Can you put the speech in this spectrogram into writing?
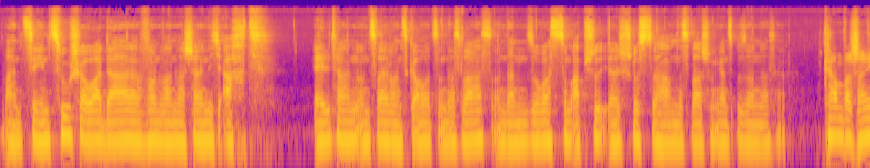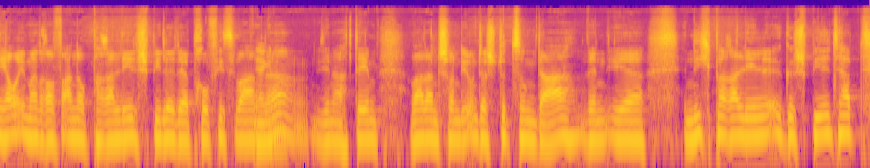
waren zehn Zuschauer da, davon waren wahrscheinlich acht Eltern und zwei waren Scouts und das war's. Und dann sowas zum Abschluss zu haben, das war schon ganz besonders, ja kam wahrscheinlich auch immer darauf an, ob Parallelspiele der Profis waren. Ja, ne? genau. ne? Je nachdem war dann schon die Unterstützung da, wenn ihr nicht parallel gespielt habt.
